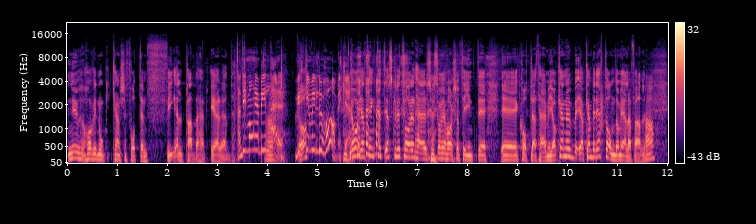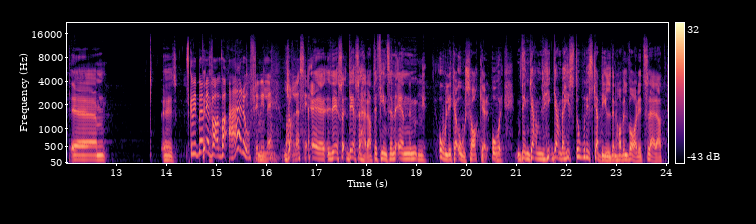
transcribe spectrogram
nu har vi nog kanske fått en fel padda här, är jag rädd. Ja, det är många bilder. Vilken Ja. vill du ha, Mikael? Ja, jag tänkte att jag skulle ta den här som vi har så fint eh, eh, kopplat här. Men jag kan, jag kan berätta om dem i alla fall. Ja. Eh, Ska vi börja med vad, vad är ofrivillig Ja, barnlöshet? eh, det, är så, det är så här att det finns en, en olika orsaker. Och den gamla, gamla historiska bilden har väl varit så där att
